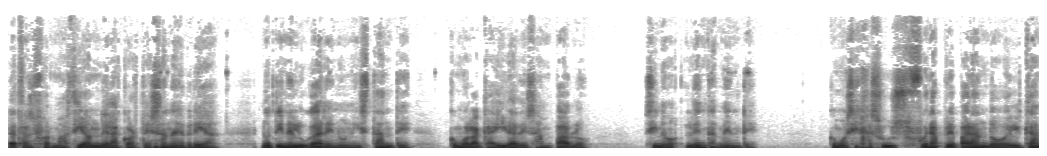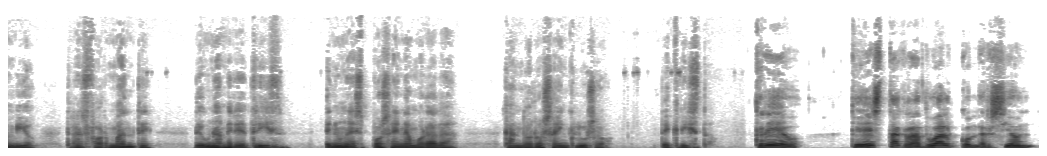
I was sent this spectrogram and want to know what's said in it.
La transformación de la cortesana hebrea no tiene lugar en un instante, como la caída de San Pablo, sino lentamente, como si Jesús fuera preparando el cambio transformante de una meretriz en una esposa enamorada, candorosa incluso, de Cristo. Creo que esta gradual conversión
